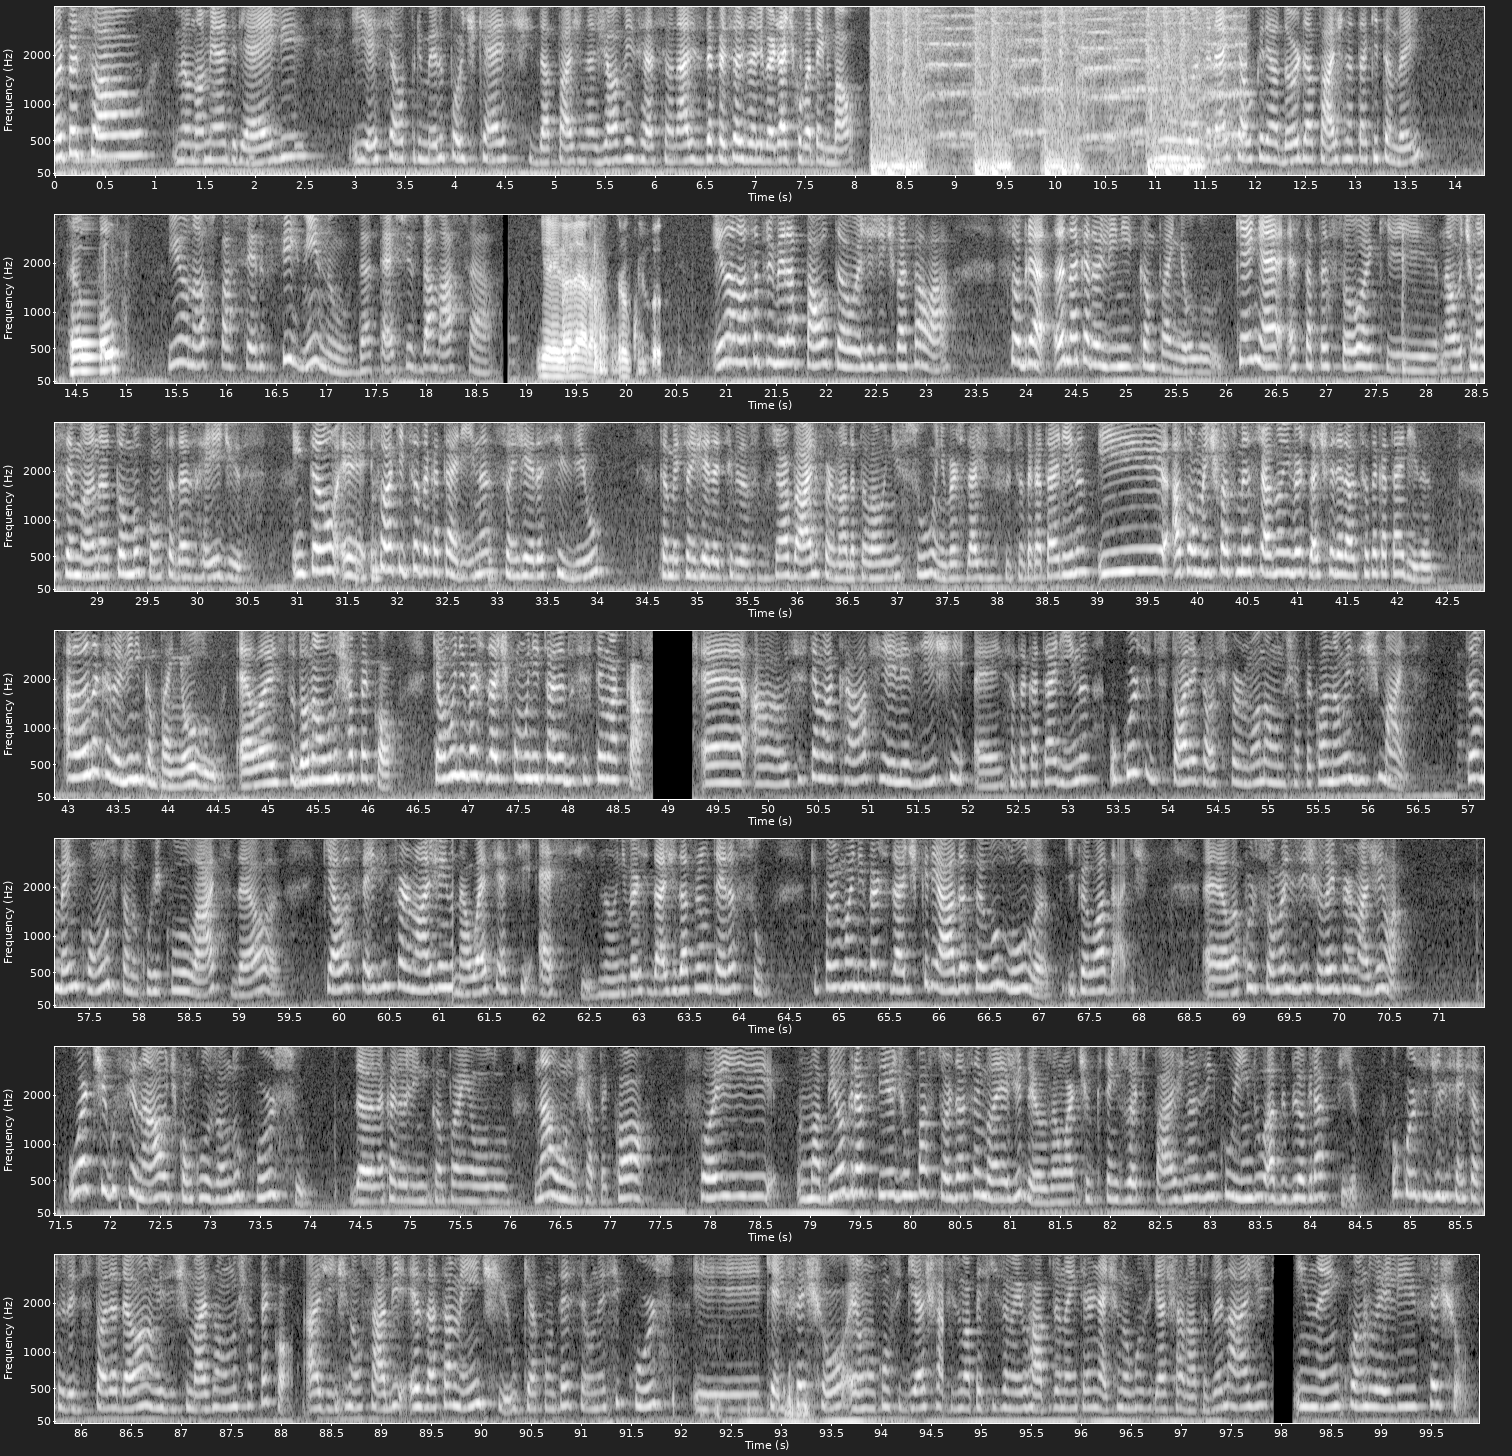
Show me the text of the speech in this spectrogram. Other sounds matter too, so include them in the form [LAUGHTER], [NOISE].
Oi, pessoal. Meu nome é Adriele e esse é o primeiro podcast da página Jovens Reacionários e Defensores da Liberdade Combatendo Mal. E o André, que é o criador da página, está aqui também. Hello. E o nosso parceiro Firmino, da Testes da Massa. E aí, galera, tranquilo? E na nossa primeira pauta hoje a gente vai falar sobre a Ana Caroline Campagnolo. Quem é esta pessoa que na última semana tomou conta das redes? Então, é, eu sou aqui de Santa Catarina, sou engenheira civil, também sou engenheira de segurança do trabalho, formada pela Unisul, Universidade do Sul de Santa Catarina, e atualmente faço mestrado na Universidade Federal de Santa Catarina. A Ana Caroline Campagnolo, ela estudou na UNO Chapecó, que é uma universidade comunitária do sistema CAF. É, a, o sistema CAF ele existe é, em Santa Catarina. O curso de história que ela se formou na UNO Chapecó não existe mais. Também consta no currículo Lattes dela que ela fez enfermagem na UFFS, na Universidade da Fronteira Sul, que foi uma universidade criada pelo Lula e pelo Haddad. É, ela cursou, mas existiu da enfermagem lá. O artigo final de conclusão do curso da Ana Caroline Campagnolo na UNO Chapecó foi uma biografia de um pastor da Assembleia de Deus. É um artigo que tem 18 páginas, incluindo a bibliografia. O curso de licenciatura de História dela não existe mais na UNO Chapecó. A gente não sabe exatamente o que aconteceu nesse curso e que ele fechou. Eu não consegui achar, fiz uma pesquisa meio rápida na internet, não consegui achar a nota do ENAD e nem quando ele fechou.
